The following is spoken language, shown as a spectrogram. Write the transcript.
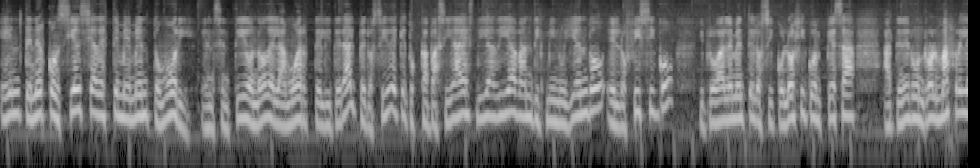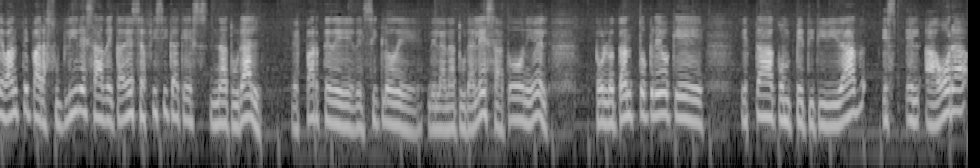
en tener conciencia de este memento mori, en sentido no de la muerte literal, pero sí de que tus capacidades día a día van disminuyendo en lo físico y probablemente lo psicológico empieza a tener un rol más relevante para suplir esa decadencia física que es natural, es parte del ciclo de la naturaleza a todo nivel. Por lo tanto, creo que esta competitividad es el ahora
